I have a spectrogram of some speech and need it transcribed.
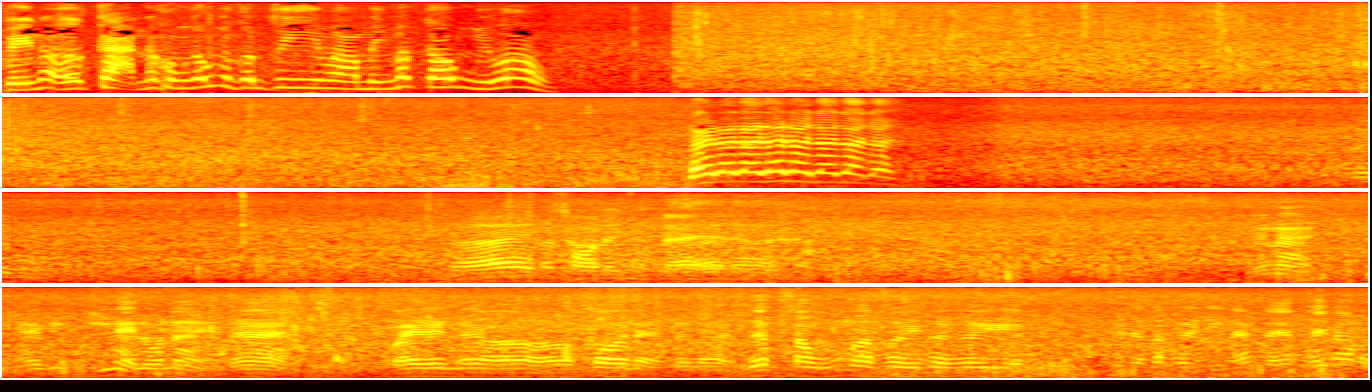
Vì nó ở cạn, nó không giống như con phi mà mình mất công, hiểu không? Đây đây đây đây đây đây đây đây. Đấy nó sò lên này. Đây này Cái này, ngay vị trí này luôn này. Đây, quay lên ờ, coi này. Đây là rớt xong nó hơi hơi hơi Bây giờ nó hơi gì nè, đây em thấy nó là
